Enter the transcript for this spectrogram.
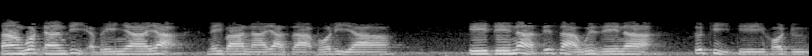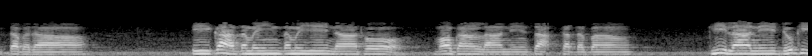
တံဝတ္တန္တိအဘိညာယနိဗ္ဗာနာယသဘောဓိယာဧတေနသစ္စာဝိဇေန သုတိတေဟောတုတပ္ပရာဧကသမိန်သမယေနာထော မောကံလာနိသကတပံဂိလာနိဒုက္ခိ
